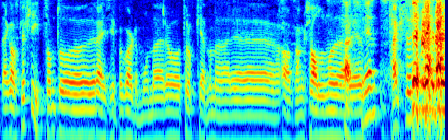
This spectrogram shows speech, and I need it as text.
det er ganske slitsomt å reise inn på Gardermoen der og tråkke gjennom den der eh, avgangshallen og det der- Taxfree-en.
